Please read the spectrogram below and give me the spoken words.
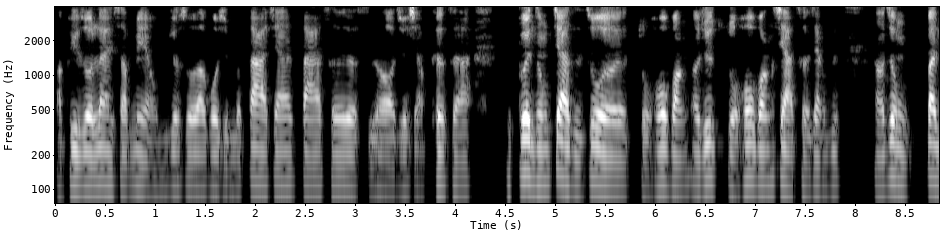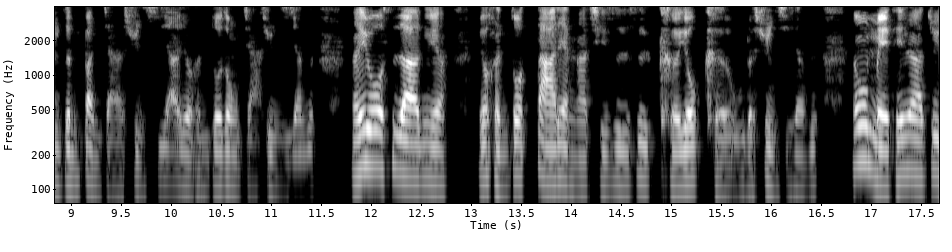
啊。比如说赖上面，我们就说到过什么，大家搭车的时候就小客车啊，你不能从驾驶座左后方，呃，就左后方下车这样子。然后这种半真半假的讯息啊，有很多这种假讯息这样子。那又是啊，你看有很多大量啊，其实是可有可无的讯息这样子。那么每天啊，就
